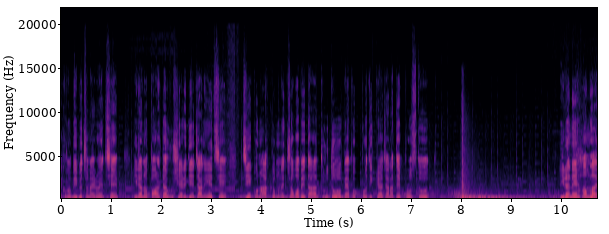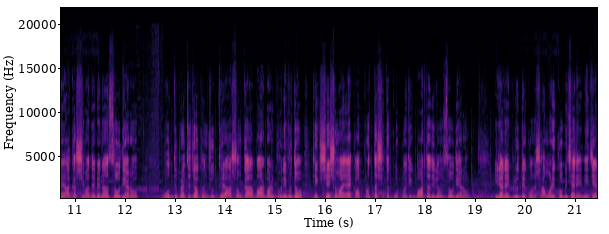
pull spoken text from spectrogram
এখনও বিবেচনায় রয়েছে। ইরানও পাল্টা হুঁশিয়ারি দিয়ে জানিয়েছে, যে কোনো আক্রমণের জবাবে তারা দ্রুত ও ব্যাপক প্রতিক্রিয়া জানাতে প্রস্তুত। ইরানে হামলায় আকাশসীমা দেবে না সৌদি আরব। মধ্যপ্রাচ্যে যখন যুদ্ধের আশঙ্কা বারবার ঘনীভূত, ঠিক সে সময় এক অপ্রত্যাশিত কূটনৈতিক বার্তা দিল সৌদি আরব। ইরানের বিরুদ্ধে কোনো সামরিক অভিযানে নিজের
